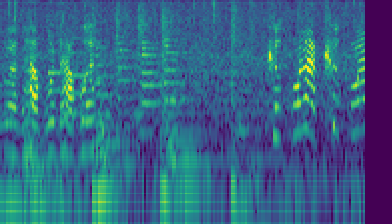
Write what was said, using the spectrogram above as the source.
เพื่อนทำเพื่อนทำเพื่อนคึกมากคึกมาก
